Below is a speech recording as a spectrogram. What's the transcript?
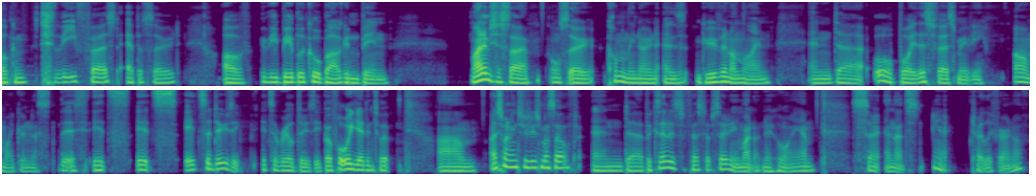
Welcome to the first episode of the Biblical Bargain Bin. My name is Josiah, also commonly known as Gooven Online, and uh, oh boy, this first movie. Oh my goodness, this it's it's it's a doozy. It's a real doozy. Before we get into it, um, I just want to introduce myself, and uh, because it is the first episode, and you might not know who I am, so and that's you know totally fair enough.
